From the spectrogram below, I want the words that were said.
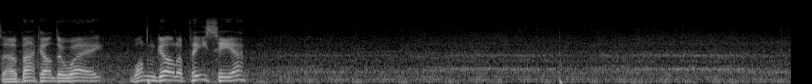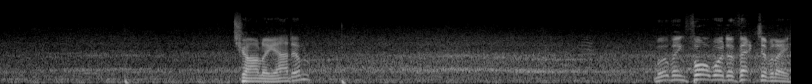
So back underway. One goal apiece here. Charlie Adam. Moving forward effectively.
